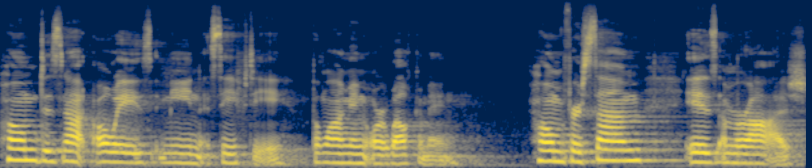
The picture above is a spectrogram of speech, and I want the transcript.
Home does not always mean safety, belonging, or welcoming. Home for some is a mirage,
